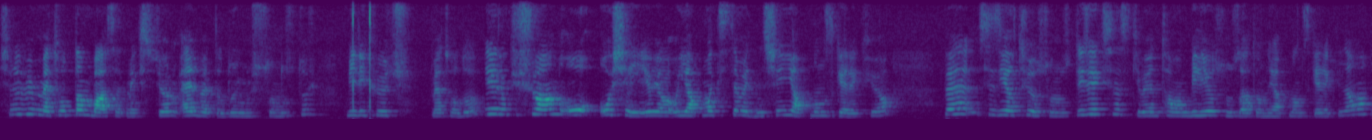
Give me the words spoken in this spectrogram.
Şimdi bir metottan bahsetmek istiyorum. Elbette duymuşsunuzdur. 1-2-3 metodu. Diyelim ki şu an o, o şeyi, ya- yapmak istemediğiniz şeyi yapmanız gerekiyor. Ve siz yatıyorsunuz. Diyeceksiniz ki ben tamam biliyorsunuz zaten onu yapmanız gerektiğini ama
